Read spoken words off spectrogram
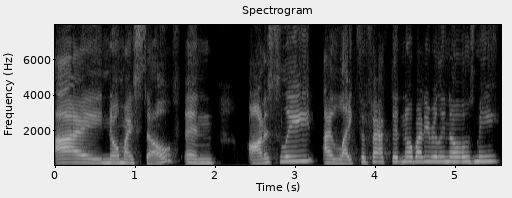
I know myself and honestly, I like the fact that nobody really knows me.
